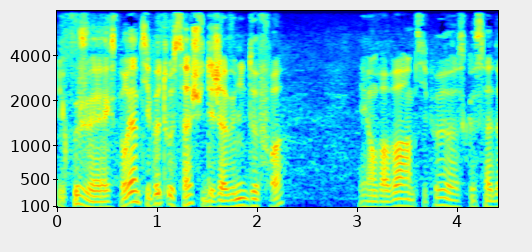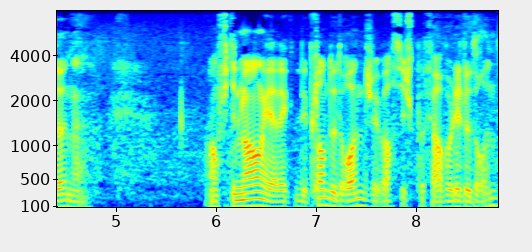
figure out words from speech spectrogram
Du coup, je vais explorer un petit peu tout ça. Je suis déjà venu deux fois. Et on va voir un petit peu euh, ce que ça donne euh, en filmant et avec des plans de drone. Je vais voir si je peux faire voler le drone.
